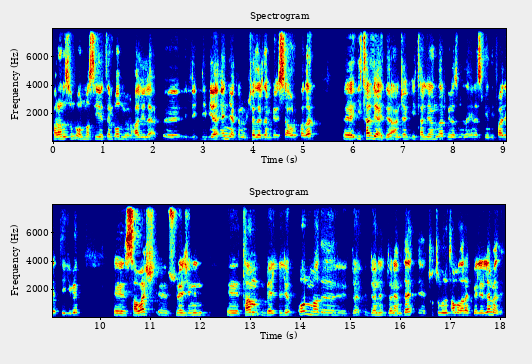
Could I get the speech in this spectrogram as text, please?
paranızın olması yeterli olmuyor. Haliyle Libya en yakın ülkelerden birisi Avrupa'da. İtalya'ydı ancak İtalyanlar biraz önce Enes Bey'in ifade ettiği gibi savaş sürecinin tam belli olmadığı dön- dönemde tutumunu tam olarak belirlemedi.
